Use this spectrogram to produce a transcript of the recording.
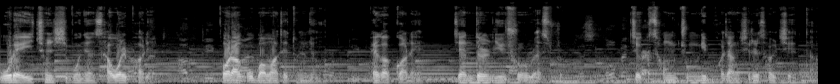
올해 2015년 4월 8일 버락 오바마 대통령은 백악관에 젠더 뉴트럴 레스트룸, 즉 성중립 화장실을 설치했다.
